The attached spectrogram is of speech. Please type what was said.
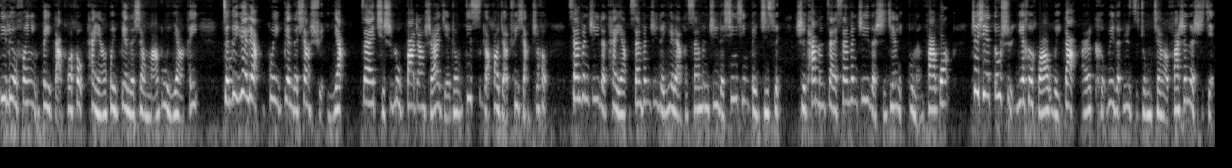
第六封印被打破后，太阳会变得像麻布一样黑，整个月亮会变得像雪一样。在启示录八章十二节中，第四个号角吹响之后。三分之一的太阳、三分之一的月亮和三分之一的星星被击碎，使它们在三分之一的时间里不能发光。这些都是耶和华伟大而可畏的日子中将要发生的事件。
